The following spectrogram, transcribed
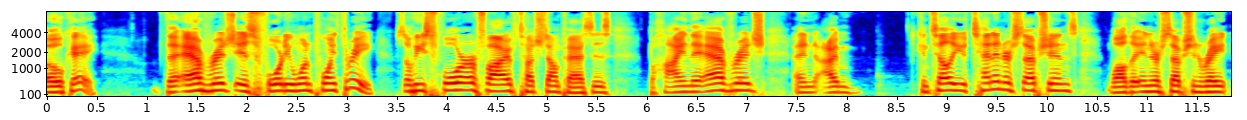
Okay. The average is 41.3. So he's four or five touchdown passes behind the average. And I can tell you 10 interceptions, while the interception rate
